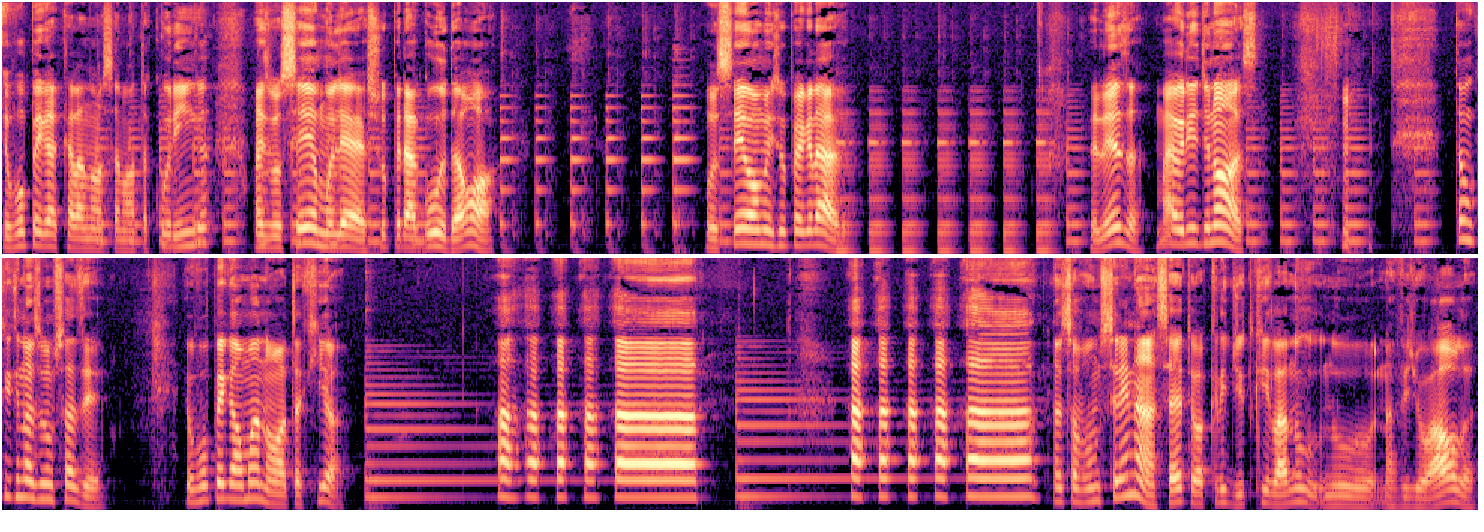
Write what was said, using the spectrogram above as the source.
Eu vou pegar aquela nossa nota coringa. Mas você, mulher super aguda, ó. Você, homem super grave. Beleza? maioria de nós. então o que, que nós vamos fazer? Eu vou pegar uma nota aqui, ó. Nós só vamos treinar, certo? Eu acredito que lá no, no, na videoaula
